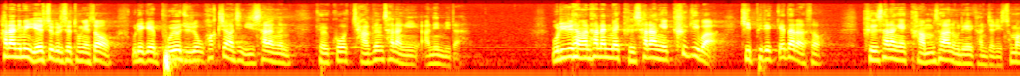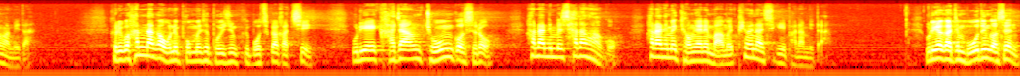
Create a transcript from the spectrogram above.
하나님이 예수 그리스도를 통해서 우리에게 보여주고 확증하신 이 사랑은 결코 작은 사랑이 아닙니다. 우리를 향한 하나님의 그 사랑의 크기와 깊이를 깨달아서 그 사랑에 감사한 우리의 간절히 소망합니다. 그리고 한나가 오늘 본문에서 보여준 그 모습과 같이 우리의 가장 좋은 것으로 하나님을 사랑하고 하나님을 경외하는 마음을 표현하시기 바랍니다. 우리가 가진 모든 것은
